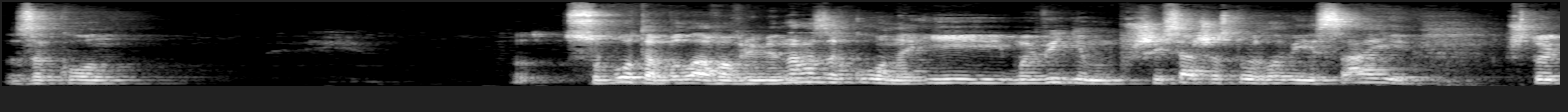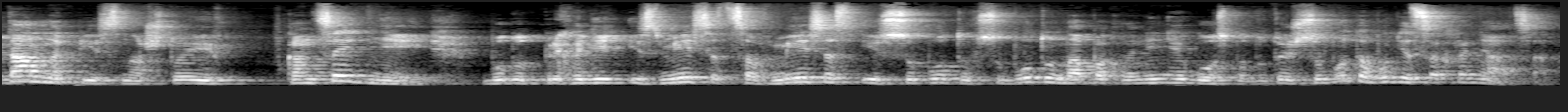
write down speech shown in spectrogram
закон. Суббота была во времена закона, и мы видим в 66 главе Исаии, что и там написано, что и в конце дней будут приходить из месяца в месяц и из субботы в субботу на поклонение Господу. То есть суббота будет сохраняться.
